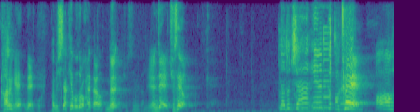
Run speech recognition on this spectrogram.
강하게. 네. 그럼 시작해 보도록 할까요? 네 좋습니다. 예. 문제 주세요. 너도 차일 것 최. 아.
